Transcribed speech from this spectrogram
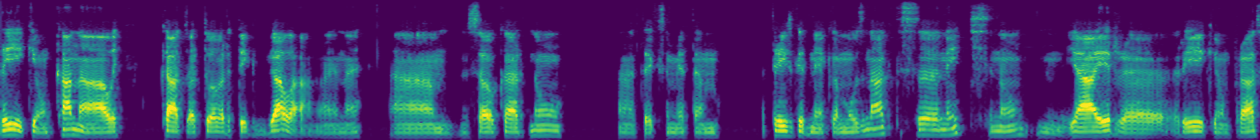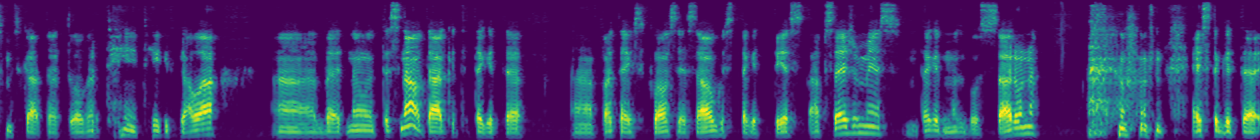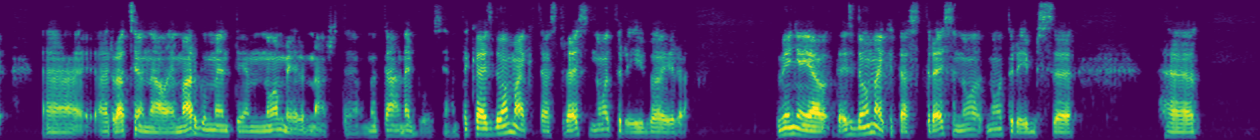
rīki un kanāli, kā tu ar to vari tikt galā, vai ne? Um, savukārt, nu, teiksim, ja tam trīsgadniekam uznāk tas uh, niķis, nu, jā, ir uh, rīki un prasmes, kā tu ar to var tikt galā, uh, bet, nu, tas nav tā, ka tu tagad uh, pateiks, klausies, augusts, tagad pies, apsēžamies, un tagad mums būs saruna. es tagad uh, ar racionāliem argumentiem nomierināšu tevi. Nu, tā nebūs. Jā. Tā kā es domāju, ka tā stresa noturība ir. Viņa jau, es domāju, ka tā stresa no, noturības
